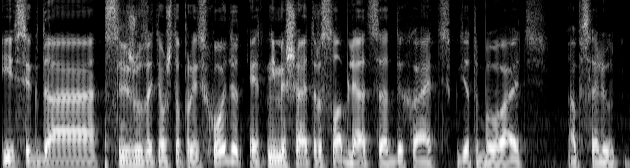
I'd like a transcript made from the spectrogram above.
И всегда слежу за тем, что происходит. Это не мешает расслабляться, отдыхать, где-то бывать. Абсолютно.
